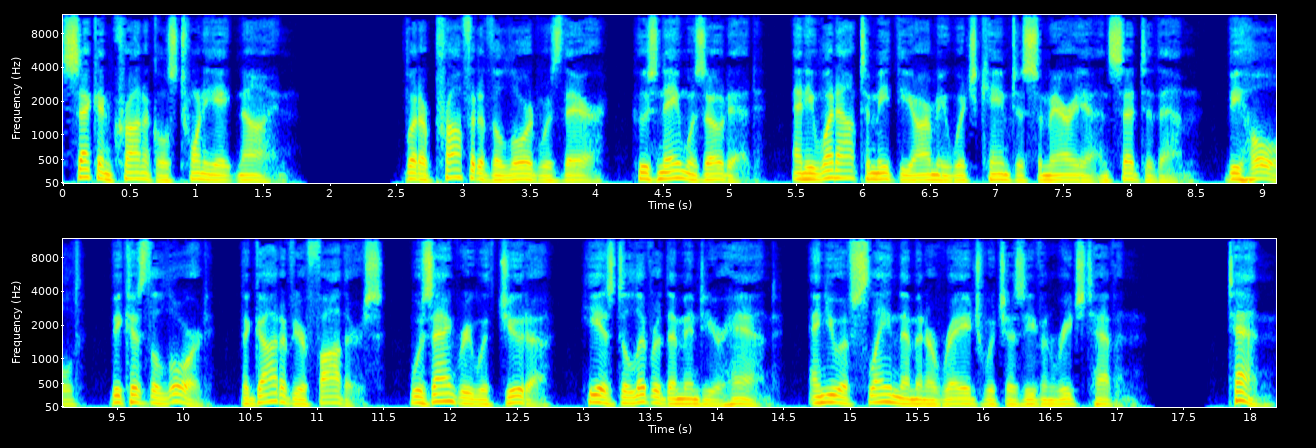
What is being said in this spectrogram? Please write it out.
2 Chronicles 28 9. But a prophet of the Lord was there, whose name was Oded, and he went out to meet the army which came to Samaria and said to them, Behold, because the Lord, the God of your fathers, was angry with Judah, he has delivered them into your hand, and you have slain them in a rage which has even reached heaven. 10.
